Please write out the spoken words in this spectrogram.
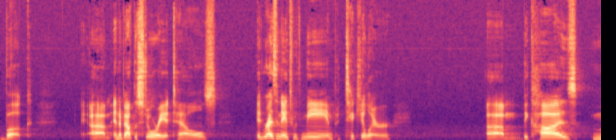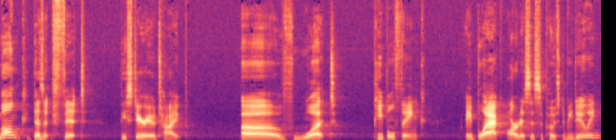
book um, and about the story it tells, it resonates with me in particular um, because Monk doesn't fit the stereotype of what people think a black artist is supposed to be doing.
